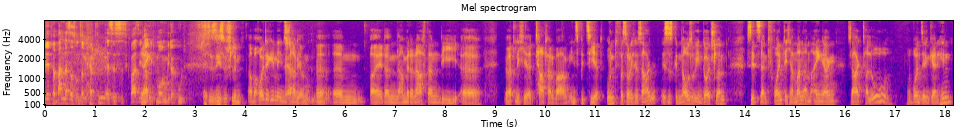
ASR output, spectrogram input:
wir verbannen das aus unseren Köpfen. Es ist quasi ja. eigentlich morgen wieder gut. Es ist nicht so schlimm. Aber heute gehen wir ins ja. Stadion, äh, ähm, weil dann haben wir danach dann die äh, örtliche Tatanbahn inspiziert. Und was soll ich da sagen? Es ist genauso wie in Deutschland. Sitzt ein freundlicher Mann am Eingang, sagt Hallo, wo wollen Sie denn gerne hin?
